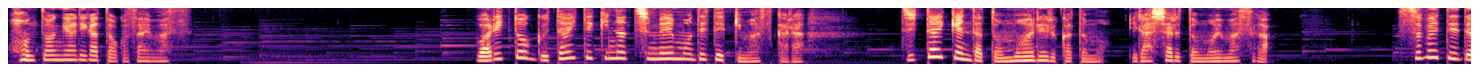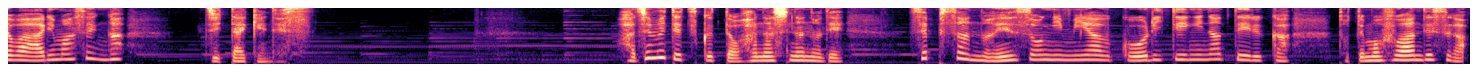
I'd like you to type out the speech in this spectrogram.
本当にありがとうございます。割と具体的な地名も出てきますから実体験だと思われる方もいらっしゃると思いますが全てではありませんが実体験です。初めて作ったお話なのでセプさんの演奏に見合うクオリティになっているかとても不安ですが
